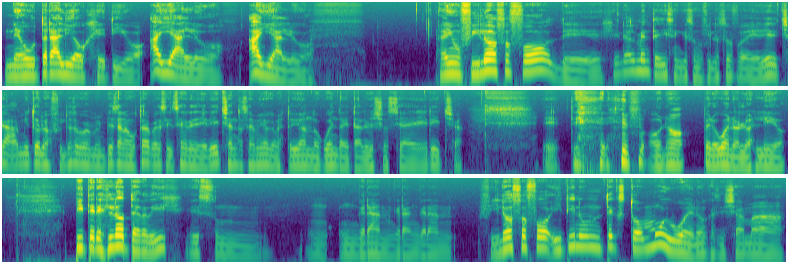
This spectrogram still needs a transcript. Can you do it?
neutral y objetivo. Hay algo, hay algo. Hay un filósofo de. Generalmente dicen que es un filósofo de derecha. A mí todos los filósofos me empiezan a gustar, parece ser de derecha, entonces amigo que me estoy dando cuenta que tal vez yo sea de derecha. Este, o no, pero bueno, los leo. Peter Sloterdijk es un, gran, gran, gran filósofo y tiene un texto muy bueno que se llama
